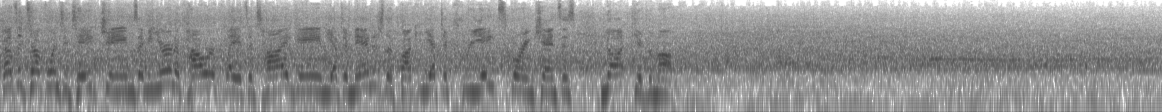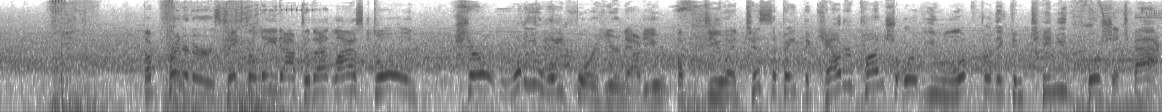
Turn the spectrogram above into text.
That's a tough one to take, James. I mean, you're in a power play. It's a tie game. You have to manage the puck, and you have to create scoring chances, not give them up. The Predators take the lead after that last goal. And Cheryl, what do you wait for here now? Do you uh, do you anticipate the counter punch, or do you look for the continued push attack?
